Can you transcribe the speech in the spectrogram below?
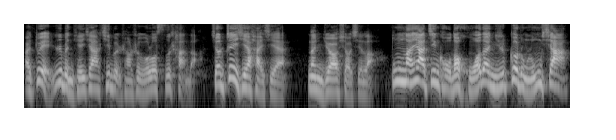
哎，对，日本甜虾基本上是俄罗斯产的。像这些海鲜，那你就要小心了。东南亚进口的活的，你是各种龙虾，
